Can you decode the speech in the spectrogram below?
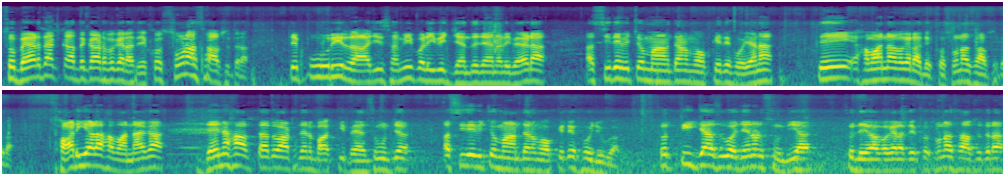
ਸੋ ਬੈੜ ਦਾ ਕੱਦ ਕਾਠ ਵਗੈਰਾ ਦੇਖੋ ਸੋਹਣਾ ਸਾਫ਼ ਸੁਥਰਾ। ਤੇ ਪੂਰੀ ਰਾਜੀ ਸਮੀ ਬੜੀ ਵੀ ਜਿੰਦ ਜਾਨ ਵਾਲੀ ਬੈੜ ਆ। 80 ਦੇ ਵਿੱਚੋਂ ਮਾਨਦਾਨ ਮੌਕੇ ਤੇ ਹੋ ਜਾਣਾ। ਤੇ ਹਵਾਨਾ ਵਗੈਰਾ ਦੇਖੋ ਸੋਹਣਾ ਸਾਫ਼ ਸੁਥਰਾ। ਫਾੜੀ ਵਾਲਾ ਹਵਾਨਾ ਹੈਗਾ। ਦਿਨ ਹਫਤਾ ਤੋਂ 8 ਦਿਨ ਬਾਕੀ ਬੈਸੂਨ ਚ 80 ਦੇ ਵਿੱਚੋਂ ਮਾਨਦਾਨ ਮੌਕੇ ਤੇ ਹੋ ਜਾਊਗਾ। ਸੋ ਤੀਜਾ ਸੂਆ ਜਿਹਨਾਂ ਨੂੰ ਸੁੰਦੀ ਆ ਸੋ ਲੇਵਾ ਵਗੈਰਾ ਦੇਖੋ ਸੋਹਣਾ ਸਾਫ਼ ਸੁਥਰਾ।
